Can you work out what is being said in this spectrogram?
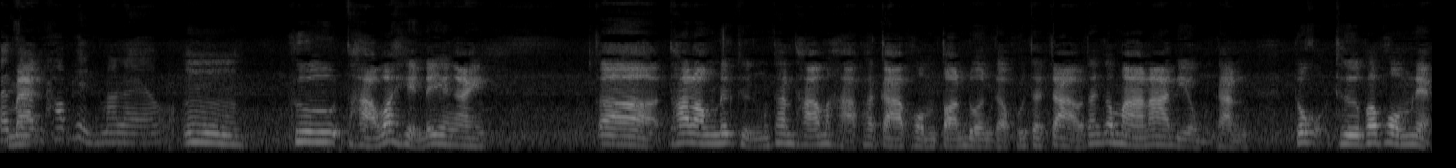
อาแม่จารย์ท็อปเห็นมาแล้ว อืม คือถามว่าเห็นได้ยังไงก็ถ้าลองนึกถึงท่านท้ามหาพกาพรหมตอนดวลกับพุทธเจ้า ท่านก็มาหน้าเดียวเหมือนกัน ทุกคือพระพรหมเนี่ย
